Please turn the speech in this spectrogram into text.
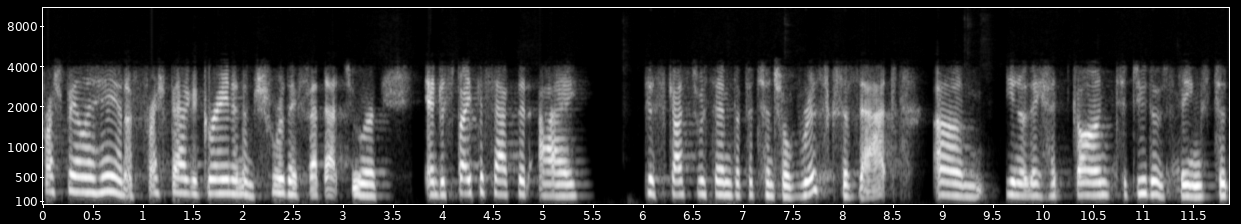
fresh bale of hay and a fresh bag of grain, and I'm sure they fed that to her. And despite the fact that I discussed with them the potential risks of that, um, you know, they had gone to do those things to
